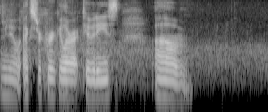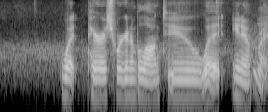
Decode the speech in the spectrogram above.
you know extracurricular activities? Um, what parish we're going to belong to? What you know? Right.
